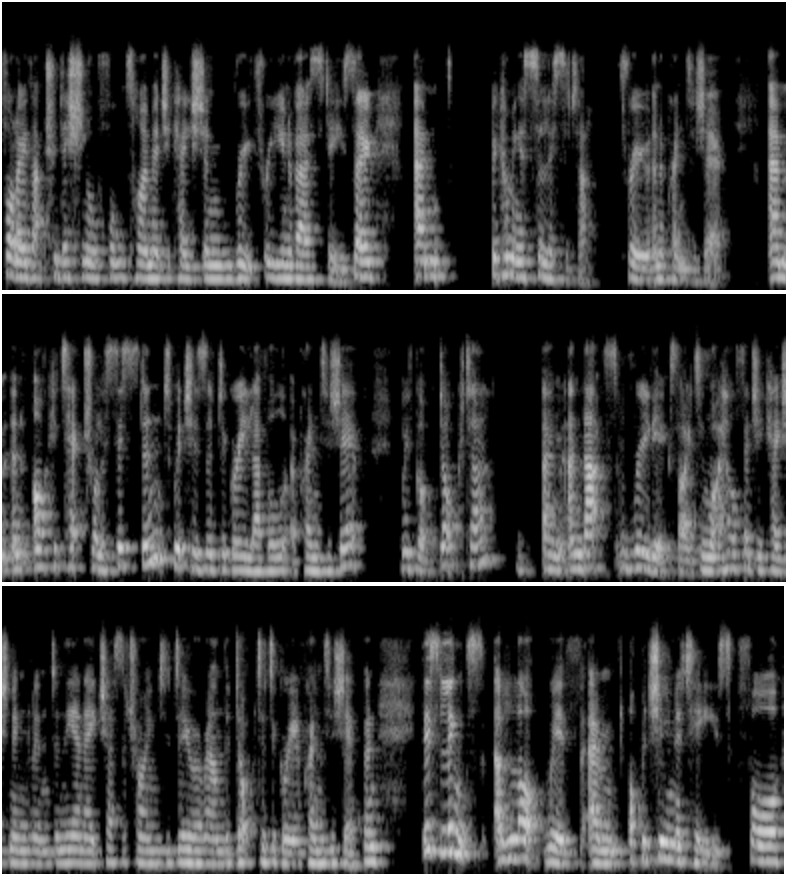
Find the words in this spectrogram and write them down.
follow that traditional full-time education route through university. So, um, becoming a solicitor through an apprenticeship. Um, an architectural assistant, which is a degree level apprenticeship. We've got doctor, um, and that's really exciting what Health Education England and the NHS are trying to do around the doctor degree apprenticeship. And this links a lot with um, opportunities for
